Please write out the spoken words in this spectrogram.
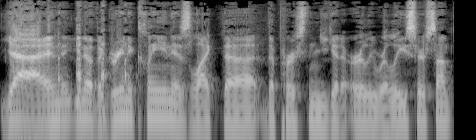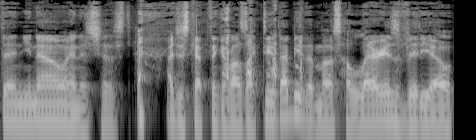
yeah. And you know, the green and clean is like the, the person you get an early release or something, you know, and it's just, I just kept thinking, about, I was like, dude, that'd be the most hilarious video.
